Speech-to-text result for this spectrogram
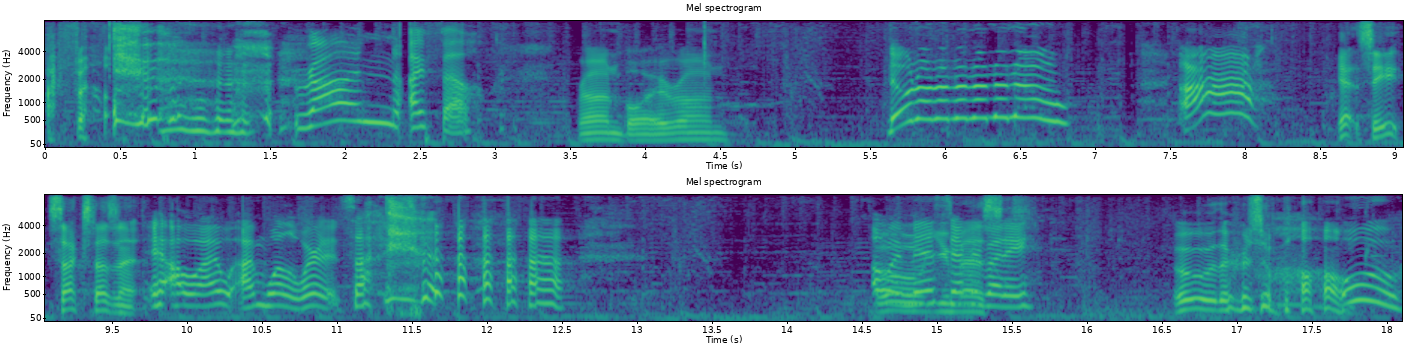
I fell. Run! I fell. run, boy, run. No, no, no, no, no, no, no! Ah! Yeah, see? Sucks, doesn't it? Yeah, oh, I, I'm well aware it sucks. Oh, I missed you missed. everybody. Ooh, there was a bomb. Ooh.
